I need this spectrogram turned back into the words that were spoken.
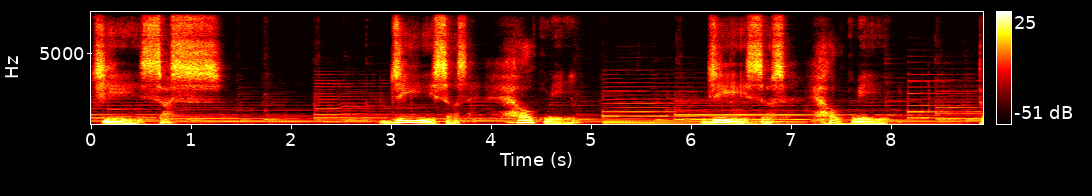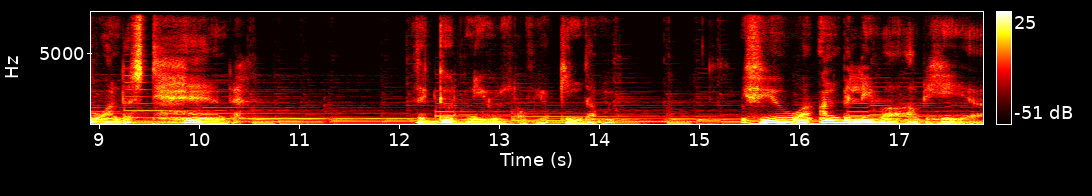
Jesus. Jesus, help me. Jesus, help me to understand the good news of your kingdom. If you are unbeliever out here,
